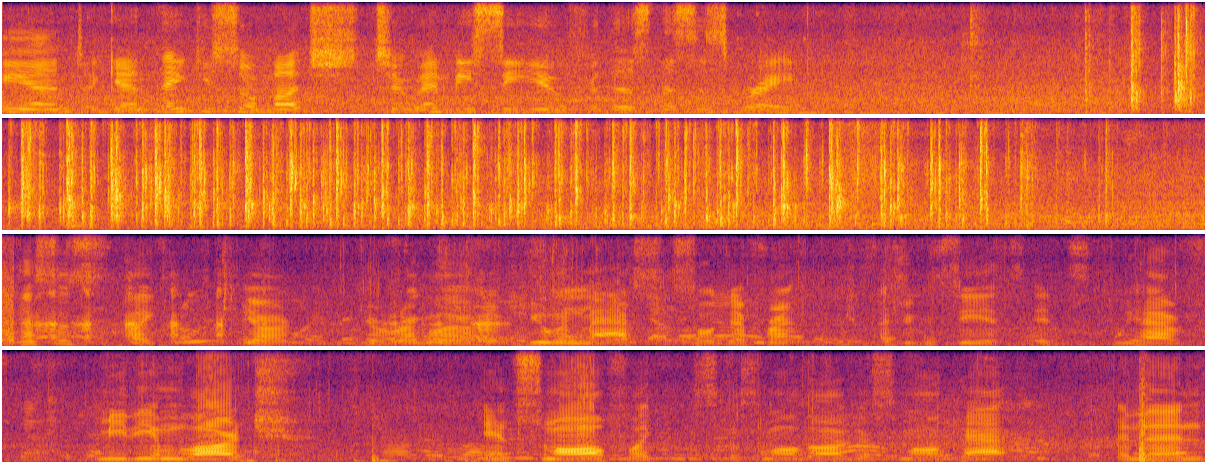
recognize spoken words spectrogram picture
and again, thank you so much to NBCU for this. This is great. This is like your your regular human mass is so different. As you can see, it's it's we have medium, large, and small like a small dog, a small cat, and then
